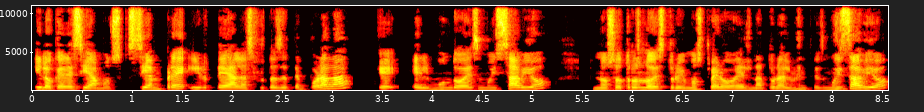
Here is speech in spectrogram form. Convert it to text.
y lo que decíamos, siempre irte a las frutas de temporada, que el mundo es muy sabio, nosotros lo destruimos, pero él naturalmente es muy sabio.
